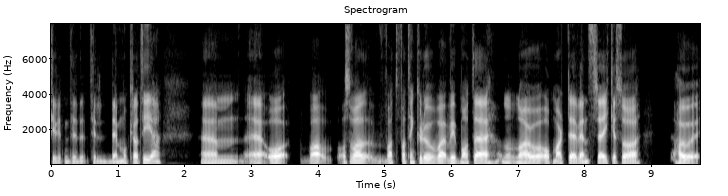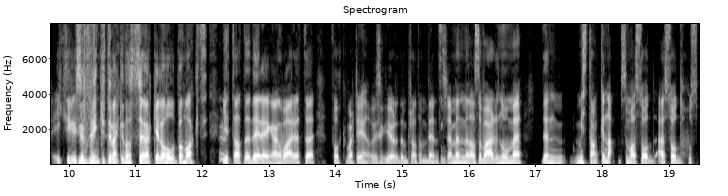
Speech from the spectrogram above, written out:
tilliten til, til demokratiet? Um, og hva, altså, hva, hva, hva, tenker du vi, måte, Nå er jo åpenbart Venstre ikke så har jo ikke så flinke til verken å søke eller holde på makt, gitt at dere en gang var et uh, folkeparti. og Vi skal ikke gjøre det en prat om Venstre. Men, men altså, hva er det noe med den mistanken da, som sådd, er sådd hos,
